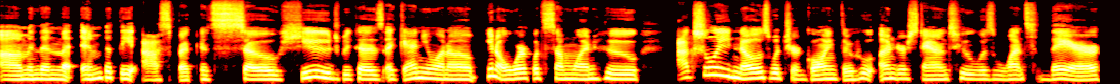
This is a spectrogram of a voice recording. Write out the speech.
Um, and then the empathy aspect is so huge because again, you want to, you know, work with someone who actually knows what you're going through, who understands who was once there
